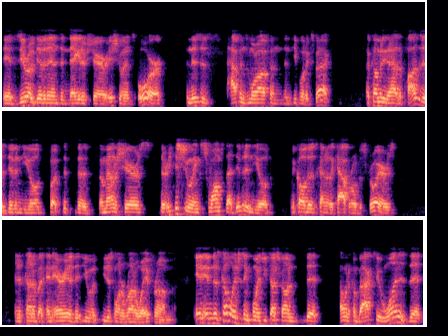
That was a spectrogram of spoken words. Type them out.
they had zero dividends and negative share issuance, or, and this is happens more often than people would expect, a company that has a positive dividend yield, but the, the amount of shares they're issuing swamps that dividend yield. We call those kind of the capital destroyers, and it's kind of an area that you would you just want to run away from. And, and there's a couple interesting points you touched on that I want to come back to. One is that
